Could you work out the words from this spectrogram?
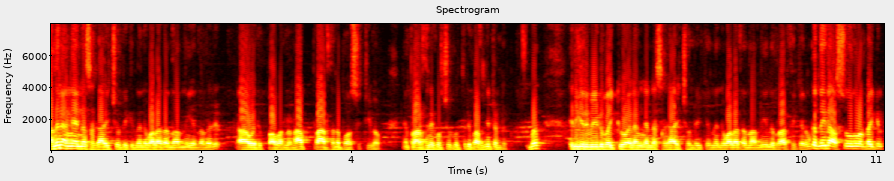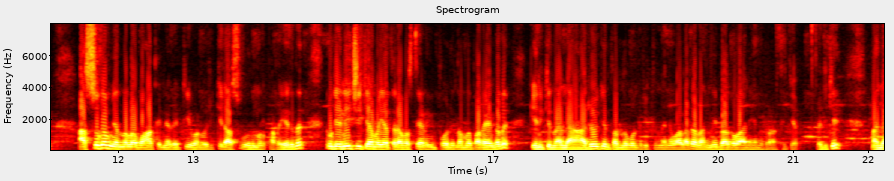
അതിനങ്ങ് എന്നെ സഹായിച്ചുകൊണ്ടിരിക്കുന്നതിന് വളരെ നന്ദി എന്നുള്ളൊരു ആ ഒരു പവറിലാണ്. ആ പ്രാർത്ഥന പോസിറ്റീവാണ് ഞാൻ പ്രാർത്ഥനയെക്കുറിച്ചൊക്കെ ഒത്തിരി പറഞ്ഞിട്ടുണ്ട്. അപ്പോൾ എനിക്കൊരു വീട് വയ്ക്കുവാൻ അങ്ങ് എന്നെ സഹായിച്ചുകൊണ്ടിരിക്കുന്നതിന് വളരെ നന്ദി എന്ന് പ്രാർത്ഥിക്കാം. നമുക്ക് എന്തെങ്കിലും അസുഖങ്ങളുണ്ടെങ്കിൽ അസുഖം എന്നുള്ള വാക്ക് നെഗറ്റീവാണ് ഒരിക്കലും അസുഖം നമ്മൾ പറയരുത്. നമുക്ക് എണീച്ചിരിക്കാൻ വയ്യാത്തൊരവസ്ഥയാണെങ്കിൽ പോലും നമ്മൾ പറയേണ്ടത് എനിക്ക് നല്ല ആരോഗ്യം തന്നുകൊണ്ടിരിക്കുന്നതിന് വളരെ നന്ദി ഭഗവാനെ എന്ന് പ്രാർത്ഥിക്കാം. എനിക്ക് നല്ല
